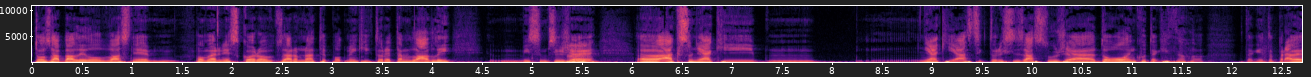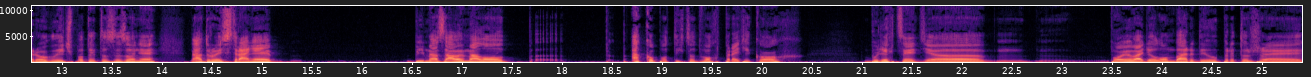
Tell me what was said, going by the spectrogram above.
to zabalil vlastne pomerne skoro vzhľadom na tie podmienky, ktoré tam vládli. Myslím si, že mm. ak sú nejakí um, nejakí jazdci, ktorí si zaslúžia dovolenku, tak je to, tak je to práve Roglič po tejto sezóne. Na druhej strane by ma zaujímalo ako po týchto dvoch pretekoch bude chcieť uh, bojovať o Lombardiu, pretože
